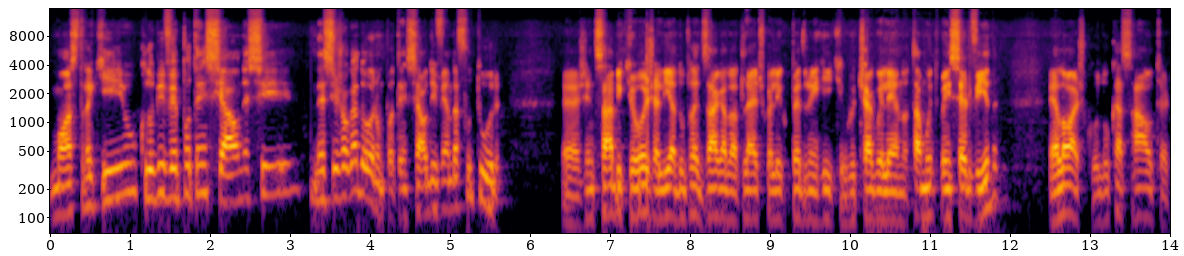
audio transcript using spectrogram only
mostra que o clube vê potencial nesse, nesse jogador, um potencial de venda futura. É, a gente sabe que hoje ali a dupla de zaga do Atlético ali com o Pedro Henrique e o Thiago Heleno está muito bem servida. É lógico, o Lucas Halter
